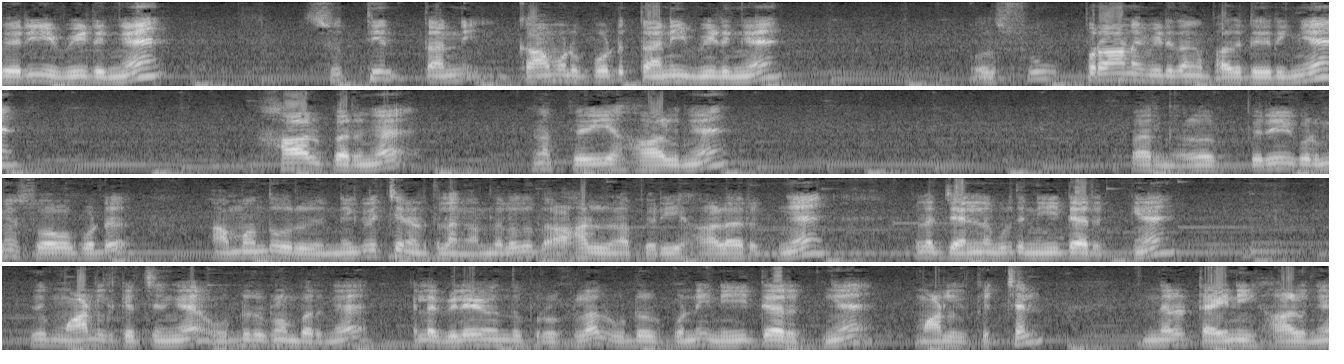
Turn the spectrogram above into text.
பெரிய வீடுங்க. சுற்றி தண்ணி காமௌண்ட் போட்டு தனி வீடுங்க. ஒரு சூப்பரான வீடு தாங்க பார்த்துட்டு இருக்கிறீங்க ஹால் பாருங்கள் ஆனால் பெரிய ஹாலுங்க பாருங்கள் பெரிய குடும்பம் சோஃபா போட்டு அம்மா வந்து ஒரு நிகழ்ச்சி நடத்தலாங்க. அந்தளவுக்கு ஹால் நல்லா பெரிய ஹாலாக இருக்குங்க. நல்லா ஜன்னல் கொடுத்து நீட்டாக இருக்குங்க. இது மாடல் கிச்சனுங்க உட் இருக்கலாம் பாருங்கள் எல்லாம் விலை வந்த பொருட்களால் உட் ஒர்க் பண்ணி நீட்டாக இருக்குங்க. மாடல் கிச்சன் இந்த டைனிங் ஹாலுங்க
